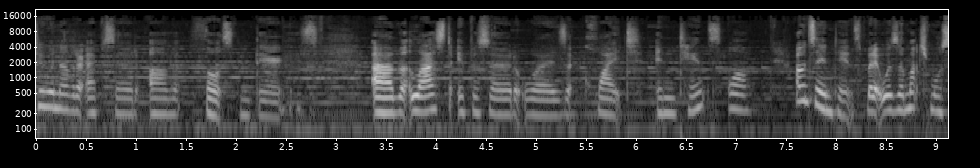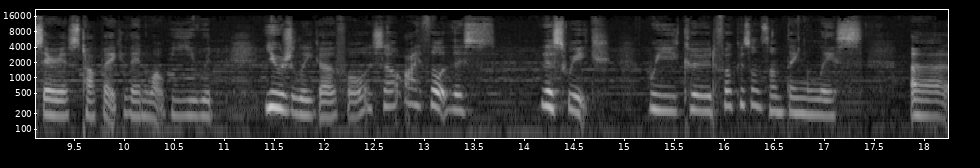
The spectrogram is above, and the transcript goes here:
To another episode of Thoughts and Theories. Um, last episode was quite intense. Well, I wouldn't say intense, but it was a much more serious topic than what we would usually go for. So I thought this this week we could focus on something less uh,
